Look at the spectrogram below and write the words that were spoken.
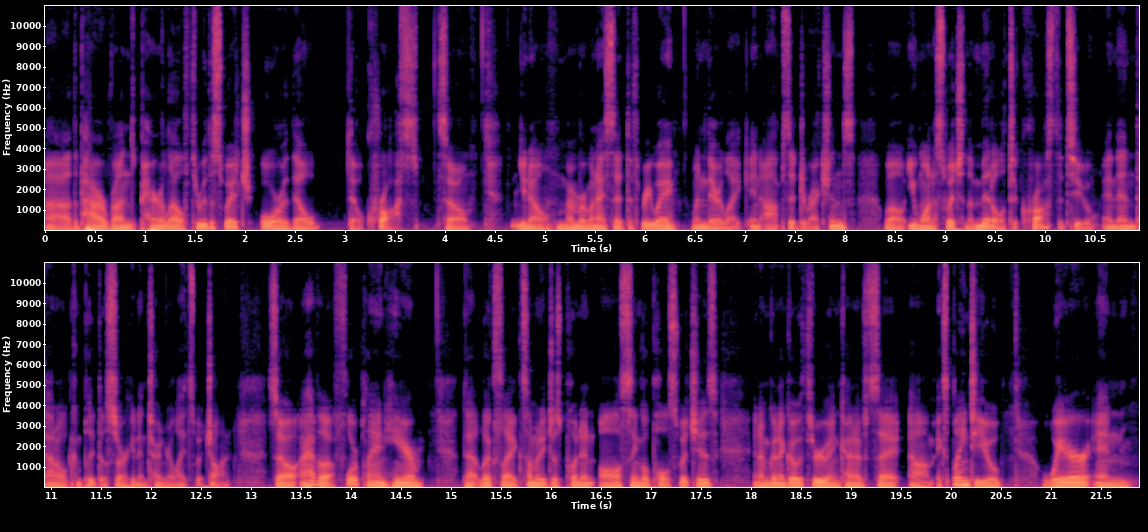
uh, the power runs parallel through the switch or they'll they'll cross. So, you know, remember when I said the three way when they're like in opposite directions? Well, you want to switch in the middle to cross the two, and then that'll complete the circuit and turn your light switch on. So, I have a floor plan here that looks like somebody just put in all single pole switches, and I'm going to go through and kind of say, um, explain to you where and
